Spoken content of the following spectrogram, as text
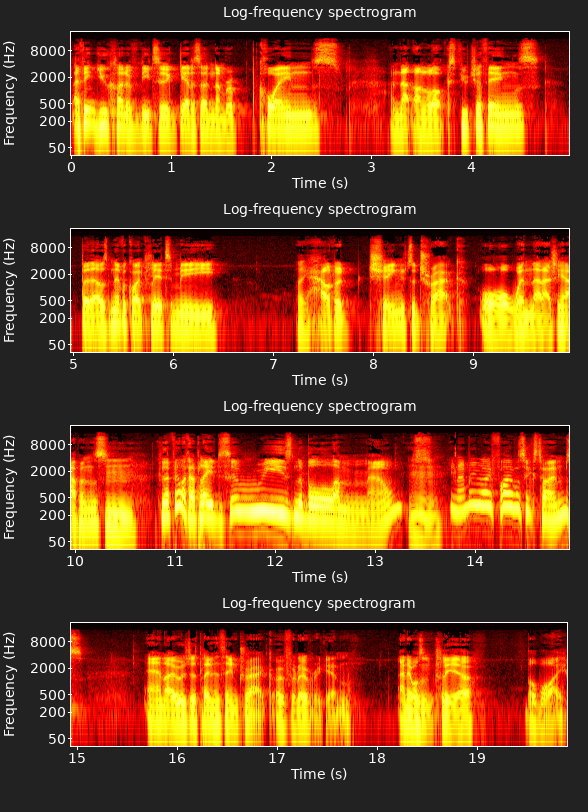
I think you kind of need to get a certain number of coins, and that unlocks future things. But that was never quite clear to me, like how to change the track or when that actually happens. Hmm. Because I feel like I played a reasonable amount, you know, maybe like five or six times, and I was just playing the same track over and over again, and it wasn't clear, but why?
